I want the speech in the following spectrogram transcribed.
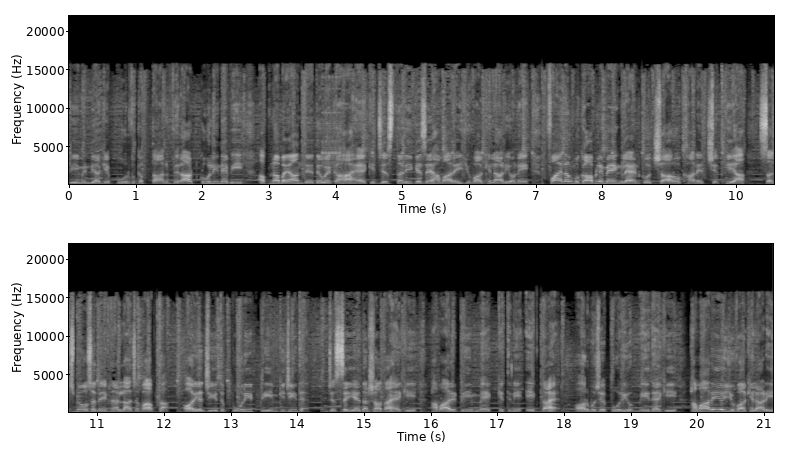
टीम इंडिया के पूर्व कप्तान विराट कोहली ने भी अपना बयान देते हुए कहा है कि जिस तरीके से हमारे युवा खिलाड़ियों ने फाइनल मुकाबले में इंग्लैंड को चारों खाने चित किया, सच में उसे देखना लाजवाब था और ये जीत पूरी टीम की जीत है, जिससे ये दर्शाता है कि हमारी टीम में कितनी एकता है। और मुझे पूरी उम्मीद है कि हमारे ये युवा खिलाड़ी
